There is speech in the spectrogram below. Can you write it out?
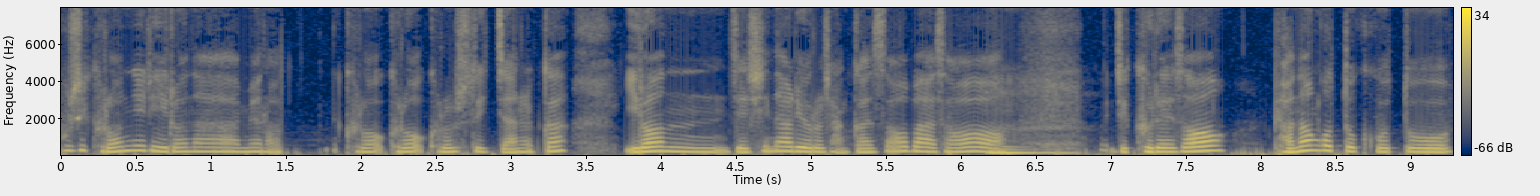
혹시 그런 일이 일어나면 어, 그러, 그러, 그럴 수도 있지 않을까? 이런 이제 시나리오를 잠깐 써봐서 음, 이제 그래서 변한 것도 그것도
